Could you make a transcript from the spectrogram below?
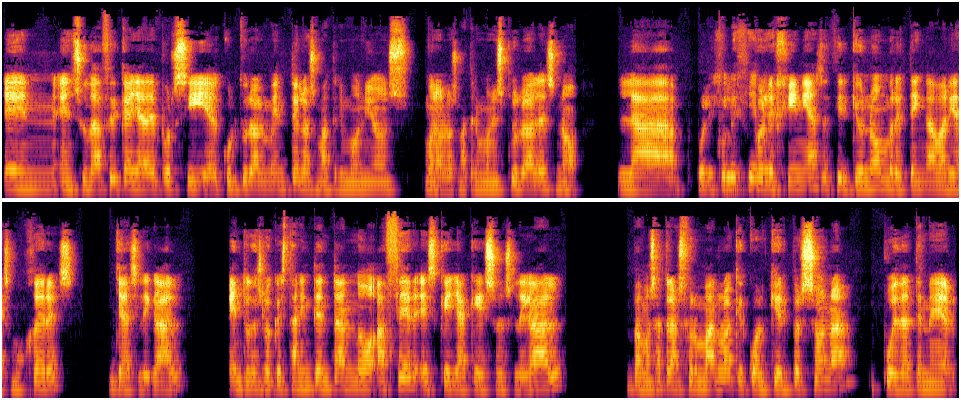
En, en, Sudáfrica ya de por sí, eh, culturalmente, los matrimonios, bueno, los matrimonios plurales no, la poliginia. poliginia, es decir, que un hombre tenga varias mujeres, ya es legal. Entonces lo que están intentando hacer es que ya que eso es legal, vamos a transformarlo a que cualquier persona pueda tener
